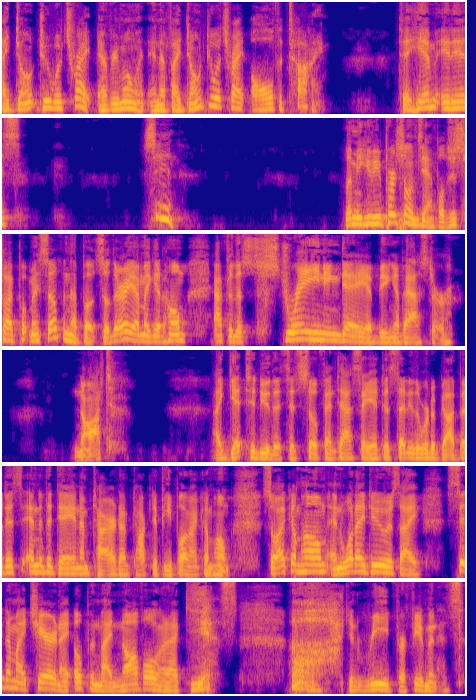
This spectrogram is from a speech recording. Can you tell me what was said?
I don't do what's right every moment. And if I don't do what's right all the time, to him it is sin. Let me give you a personal example, just so I put myself in that boat. So there I am. I get home after this straining day of being a pastor. Not. I get to do this. It's so fantastic. I get to study the Word of God. But it's the end of the day and I'm tired. I'm talking to people and I come home. So I come home and what I do is I sit in my chair and I open my novel and I'm like, yes, oh, I can read for a few minutes.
